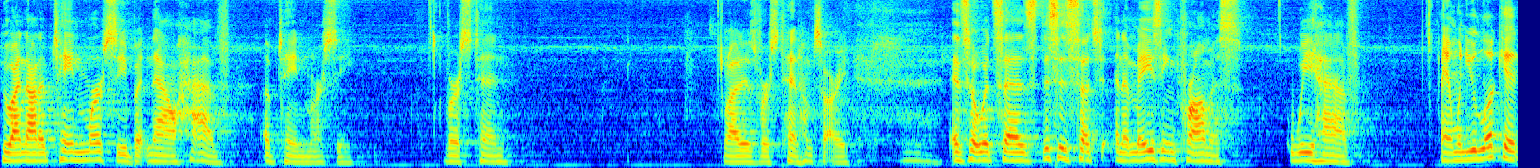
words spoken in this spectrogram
who had not obtained mercy, but now have obtained mercy. Verse 10. Well, it is verse 10, I'm sorry. And so it says, This is such an amazing promise we have. And when you look at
